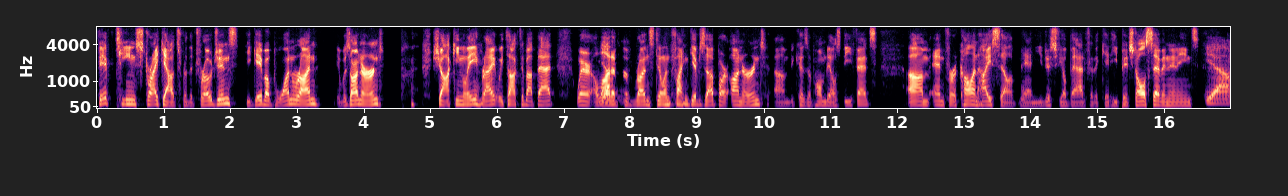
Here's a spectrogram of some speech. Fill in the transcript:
15 strikeouts for the Trojans. He gave up one run. It was unearned, shockingly, right? We talked about that, where a lot of, of, runs Dylan Fine gives up are unearned um, because of Homedale's defense. Um, and for Colin Hisell, man, you just feel bad for the kid. He pitched all seven innings, yeah,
